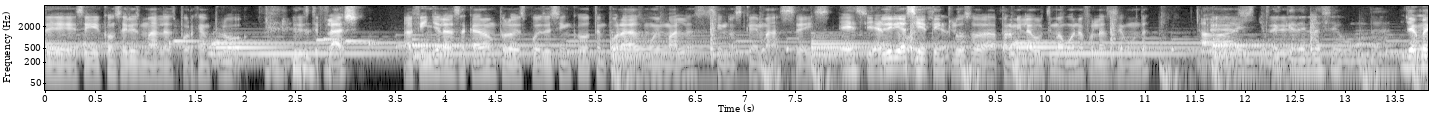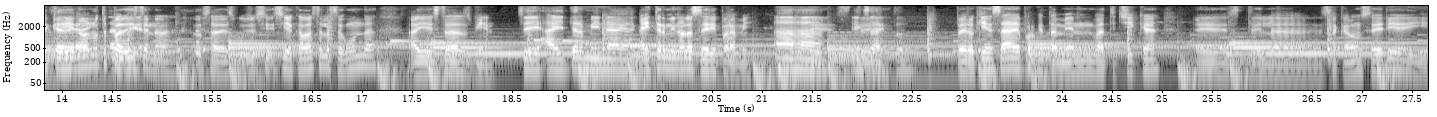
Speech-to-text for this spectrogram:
de seguir con series malas. Por ejemplo, este Flash. Al fin ya la sacaron, pero después de cinco temporadas muy malas, si no es que más, seis. Es cierto. Yo diría siete cierto. incluso. ah, Para mí la última buena fue la segunda. Ay, yo me Este, quedé en la segunda. Yo me Sí, quedé. no, ahí no te también. perdiste nada. O sea, después, si, si acabaste la segunda, ahí estás bien. Sí, ahí termina. Ahí terminó la serie para mí. Ajá, este, exacto. Pero quién sabe, porque también Batichica este, la sacaron serie y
